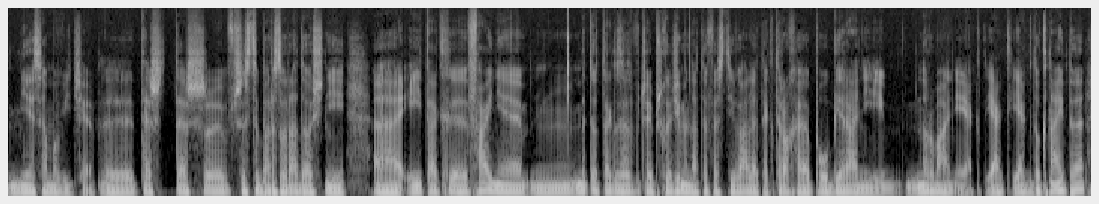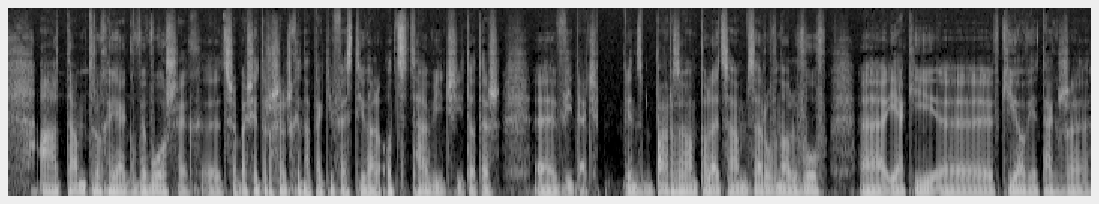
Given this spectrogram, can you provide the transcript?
niesamowicie. E, też, też e, wszyscy bardzo radośni e, i tak e, fajnie, mm, my to tak zazwyczaj przychodzimy na te festiwale tak trochę poubierani normalnie, jak, jak, jak do knajpy, a tam trochę jak we Włoszech e, trzeba się troszeczkę na taki festiwal odstawić i to też e, widać. Więc bardzo wam polecam zarówno Lwów, e, jak i w Kijowie także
